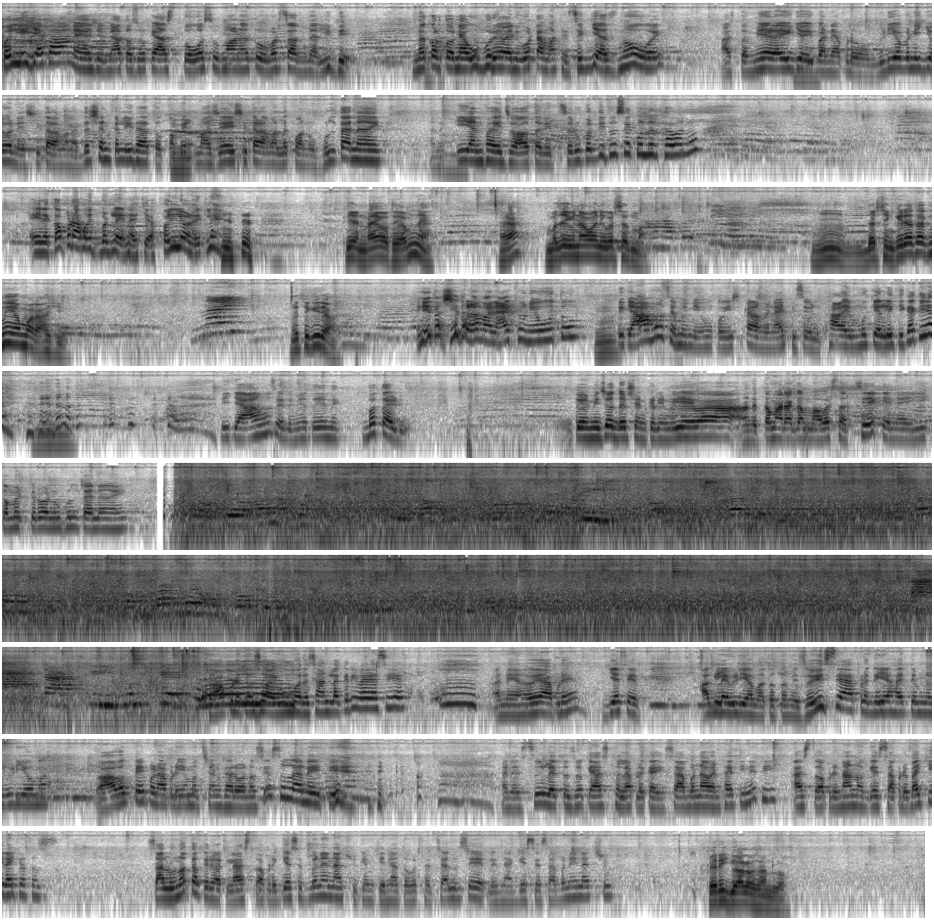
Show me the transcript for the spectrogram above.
પલ્લી હતા ને હજી ના તો જો કે આજ તો વસુ માણ વરસાદના લીધે. નકર તો ને ઊભું રહેવાની ગોટા જગ્યા જ ન હોય. આજ તો મેળ આવી ગયો એ બાને આપણો વીડિયો બની ગયો અને સીતારામાના દર્શન કરી લીધા. તો કમેન્ટમાં જય સીતારામાં લખવાનું ભૂલતા નહીં. અને કિયાનભાઈ જો આવતા વેત શરૂ કરી દીધું છે કુલર ખાવાનું? એને કપડાં હોય તો બદલાઈ નાખ્યા પલ્યો ને એટલે. કે નાયો થયો એમને. હે? મજા આવી નાવાની વરસાદમાં? હમ દર્શન કર્યા હતા કે નહીં અમારા હાશી નથી કર્યા? એ તો શીતળામાં નાખ્યું ને એવું હતું. કે આ શું છે મમ્મી? હું કોઈ શીતળામાં નાખ્યું છે. ઓલી થાળી મૂકેલી હતી કાકી. એ કે આ શું છે? તો મેં તો એને બતાડ્યું. તો એમ જો દર્શન કરીને વહી આવ્યા અને તમારા ગામમાં વરસાદ છે કે નહીં એ કમેન્ટ કરવાનું ભૂલતા નહીં તો આ ઉંમરે સાંડલા કરી વાળ્યા છીએ. અને હવે આપણે જશે આગલા વિડીયોમાં તો તમે જોઈ છે, આપણે ગયા હતા તેમના વિડીયોમાં. તો આ વખતે પણ આપણે એમ જ શણગારવાનો છે, સુલા નહીં તે. અને સુલે તો જો કે આજકાલ આપણે કાંઈ સા બનાવવાની થતી નથી, આજ તો આપણે નાનો ગેસ આપણે બાકી રાખ્યો તો ચાલુ નહોતો કર્યો, એટલે આજ તો આપણે ગેસ જ બનાવી નાખશું કેમ કે ના તો વરસાદ ચાલુ છે, એટલે ના ગેસે સા બનાવી નાખશું કરી ગયો હાલો સાંડલો.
